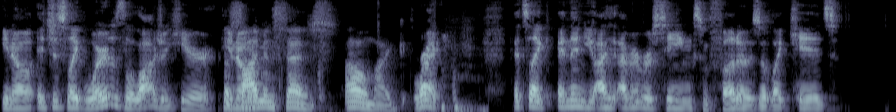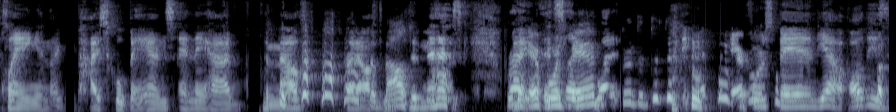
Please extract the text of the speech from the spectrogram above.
You know, it's just like where's the logic here? the you know, Simon says, "Oh my, g- right? It's like, and then you, I, I remember seeing some photos of like kids playing in like high school bands, and they had the mouth cut out the the, mouth, the mask, right? the Air Force like, band, what- the Air Force band, yeah, all these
